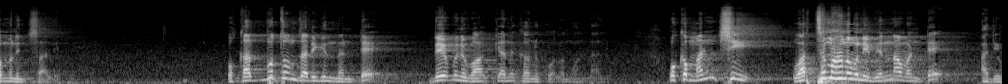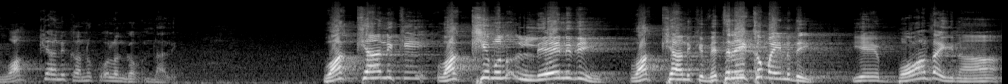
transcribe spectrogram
గమనించాలి. ఒక అద్భుతం జరిగిందంటే దేవుని వాక్యానికి అనుకూలంగా ఉండాలి. ఒక మంచి వర్తమానముని విన్నామంటే అది వాక్యానికి అనుకూలంగా ఉండాలి. వాక్యానికి వాక్యములు లేనిది వాక్యానికి వ్యతిరేకమైనది ఏ బోధ అయినా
